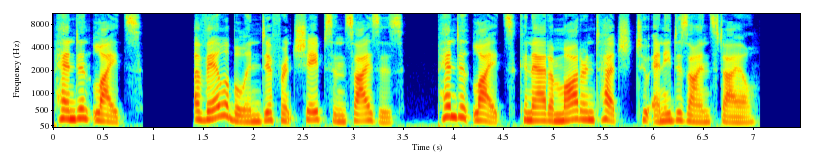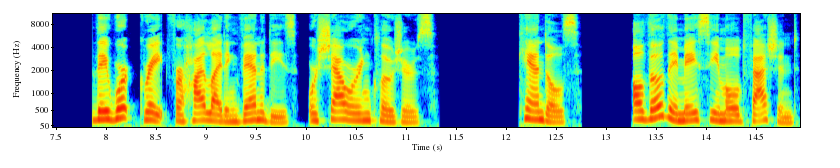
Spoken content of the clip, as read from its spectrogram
Pendant lights. Available in different shapes and sizes, pendant lights can add a modern touch to any design style. They work great for highlighting vanities or shower enclosures. Candles. Although they may seem old fashioned,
